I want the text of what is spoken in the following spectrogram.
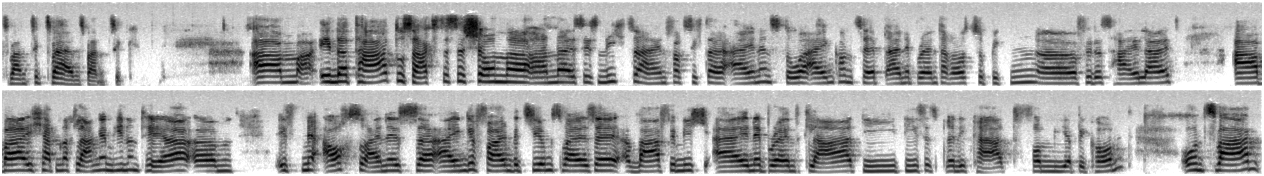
2022. Ähm, in der Tat, du sagst es schon, äh, Anna, es ist nicht so einfach, sich da einen Store, ein Konzept, eine Brand herauszupicken äh, für das Highlight. Aber ich habe nach langem Hin und Her ähm, ist mir auch so eines äh, eingefallen, beziehungsweise war für mich eine Brand klar, die dieses Prädikat von mir bekommt. Und zwar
